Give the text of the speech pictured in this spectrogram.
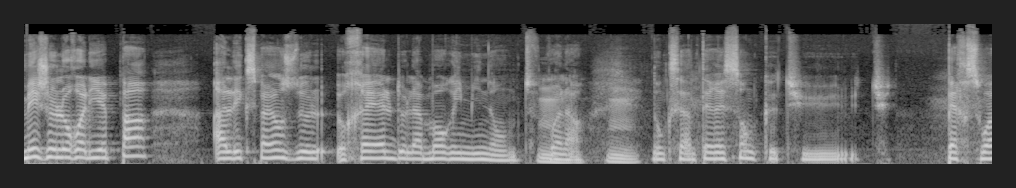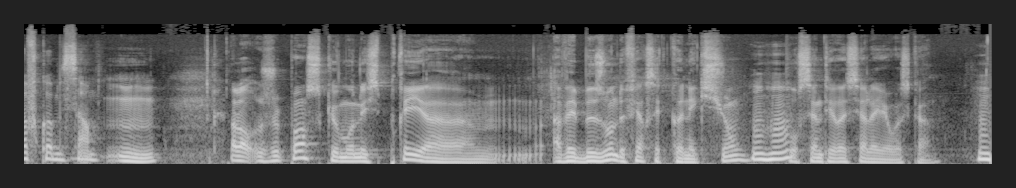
Mais je le reliais pas à l'expérience de- réelle de la mort imminente. Mhm. Voilà. Mhm. Donc c'est intéressant que tu, tu te perçoives comme ça. Alors, je pense que mon esprit a- avait besoin de faire cette connexion pour s'intéresser à l'ayahuasca. Mhm.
